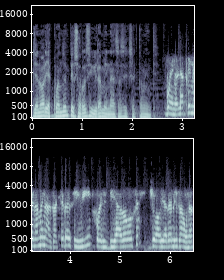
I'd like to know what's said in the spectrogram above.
Januaria, ¿cuándo empezó a recibir amenazas exactamente? Bueno, la primera amenaza que recibí fue el día 12. Yo había realizado unas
